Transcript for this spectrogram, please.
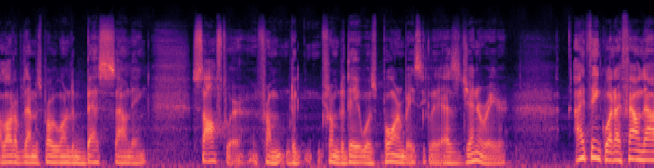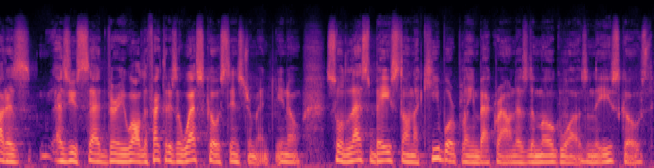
a lot of them, is probably one of the best sounding software from the from the day it was born, basically as a generator. I think what I found out is, as you said very well, the fact that it's a West Coast instrument, you know, so less based on a keyboard playing background as the Moog was on the East Coast.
